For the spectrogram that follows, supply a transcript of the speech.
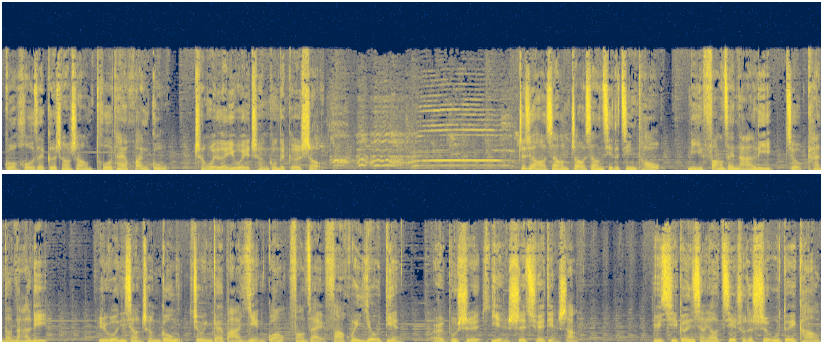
过后在歌唱上脱胎换骨，成为了一位成功的歌手。这就好像照相机的镜头，你放在哪里就看到哪里。如果你想成功，就应该把眼光放在发挥优点，而不是掩饰缺点上。与其跟想要戒除的事物对抗，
